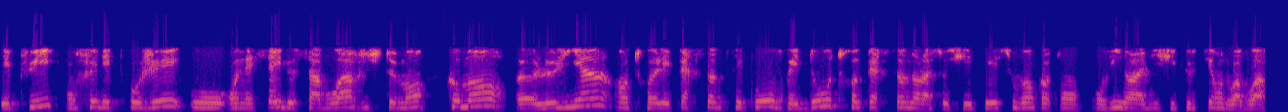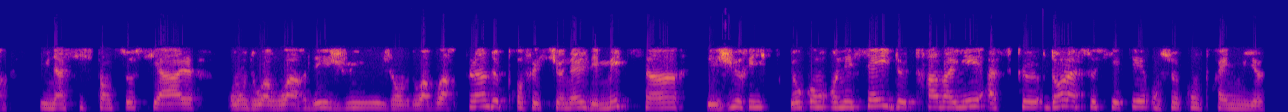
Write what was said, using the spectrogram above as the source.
Et puis on fait des projets où on essaye de savoir justement comment euh, le lien entre les personnes très pauvres et d'autres personnes dans la société, souvent quand on, vit dans la difficulté, on doit avoir une assistante sociale, on doit voir des juges, on doit voir plein de professionnels, des médecins, des juristes. Donc on, on essaye de travailler à ce que dans la société, on se comprenne mieux.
